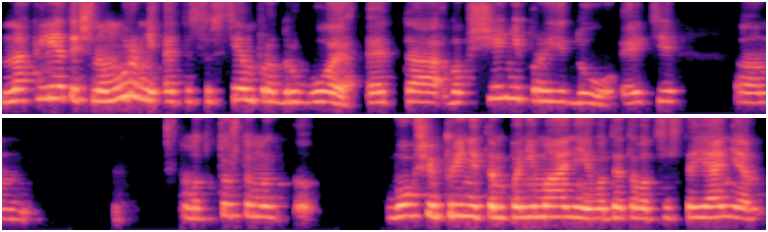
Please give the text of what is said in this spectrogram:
на клеточном уровне это совсем про другое. Это вообще не про еду. Эти, эм, вот то, что мы в общем принятом понимании вот это вот состояние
